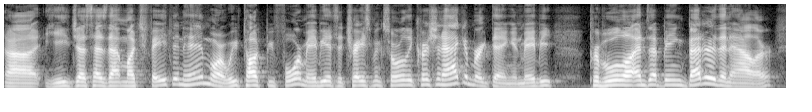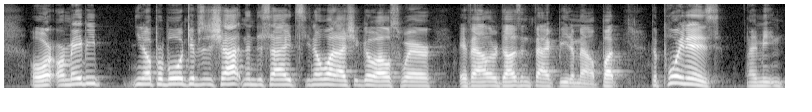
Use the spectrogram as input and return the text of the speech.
uh, he just has that much faith in him, or we've talked before. Maybe it's a Trace McSorley, Christian Hackenberg thing, and maybe Pribula ends up being better than Allar, or or maybe you know Pribula gives it a shot and then decides, you know what, I should go elsewhere if Allar does in fact beat him out. But the point is, I mean.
